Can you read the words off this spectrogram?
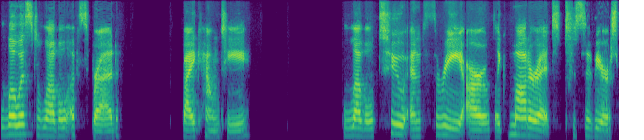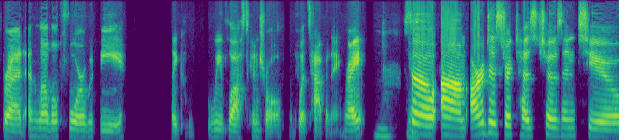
lowest level of spread by county. Level two and three are like moderate to severe spread, and level four would be like we've lost control of what's happening, right? Mm, yeah. So, um, our district has chosen to,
